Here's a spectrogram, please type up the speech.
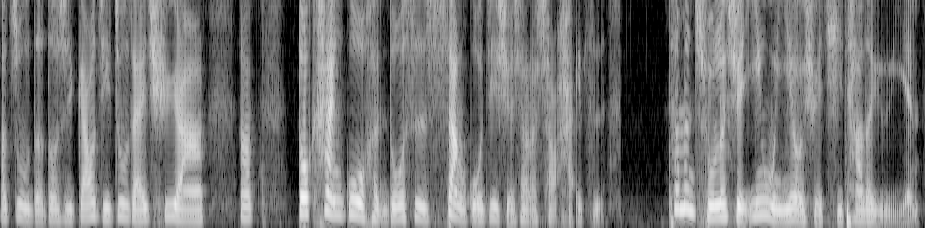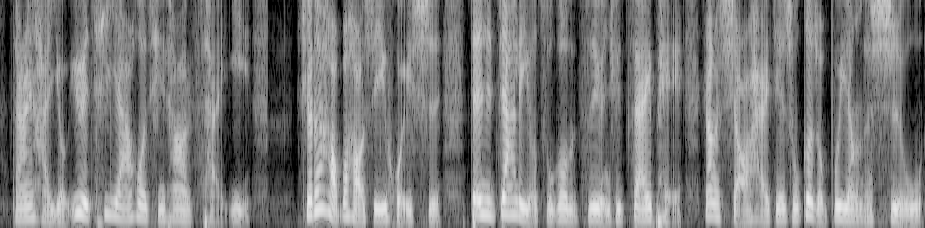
那住的都是高级住宅区啊，那都看过很多是上国际学校的小孩子，他们除了学英文，也有学其他的语言，当然还有乐器呀、或其他的才艺。学得好不好是一回事，但是家里有足够的资源去栽培，让小孩接触各种不一样的事物，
